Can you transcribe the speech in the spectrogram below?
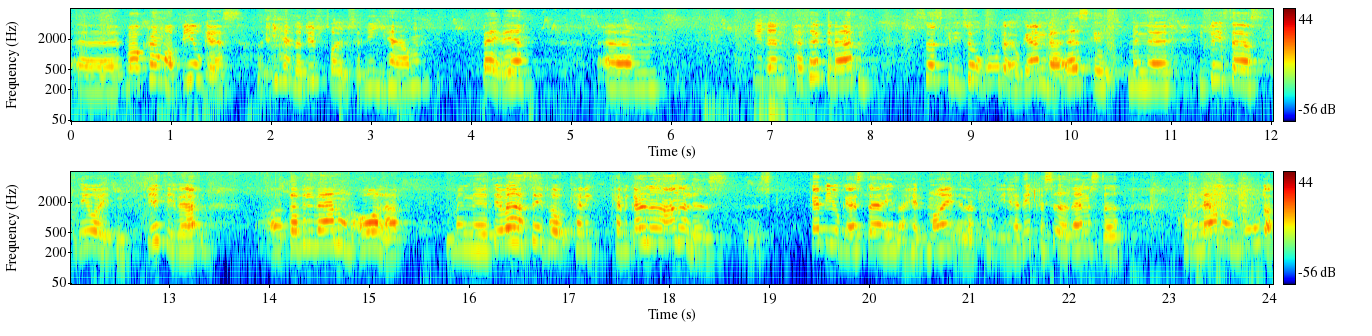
Øh, hvor kommer biogas? Og de henter dybstrøelse lige heromme bagved jer. Øh, I den perfekte verden, så skal de to ruter jo gerne være adskilt, men øh, de fleste af os lever i den virkelige verden, og der vil være nogle overlap. Men øh, det er værd at se på, kan vi, kan vi gøre noget anderledes? Skal biogas derind og hente møg, eller kunne vi have det placeret et andet sted? Kunne vi lave nogle ruter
